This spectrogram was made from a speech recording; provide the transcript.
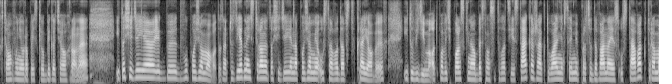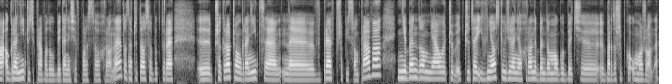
chcą w Unii Europejskiej ubiegać o ochronę. I to się dzieje jakby dwupoziomowo. To znaczy, z jednej strony to się dzieje na poziomie ustawodawstw krajowych i tu widzimy, odpowiedź Polski na obecną sytuację jest taka, że aktualnie w Sejmie procedowana jest ustawa, która ma ograniczyć prawo do ubiegania się w Polsce o ochronę. To znaczy, te osoby, które przekroczą przekroczą granicę e, wbrew przepisom prawa, nie będą miały, czy, czy te ich wnioski o udzielenie ochrony będą mogły być e, bardzo szybko umorzone.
